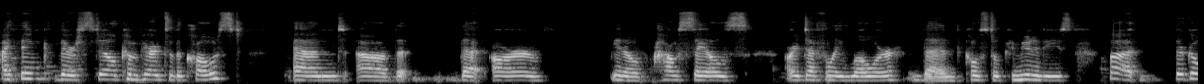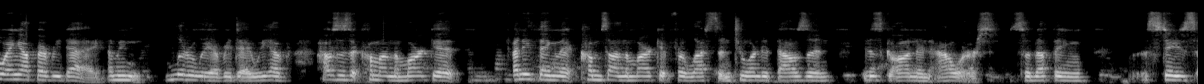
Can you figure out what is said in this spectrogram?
I think they're still compared to the coast, and uh, that that our you know house sales are definitely lower than coastal communities, but they're going up every day. I mean, literally every day. We have houses that come on the market. Anything that comes on the market for less than two hundred thousand is gone in hours. So nothing stays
